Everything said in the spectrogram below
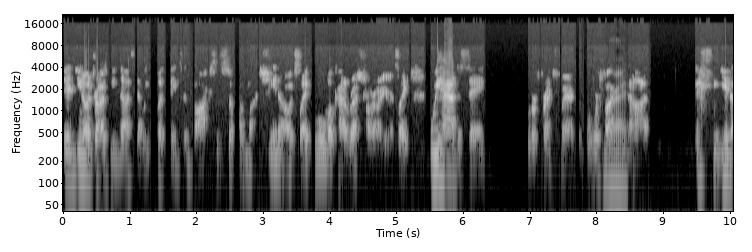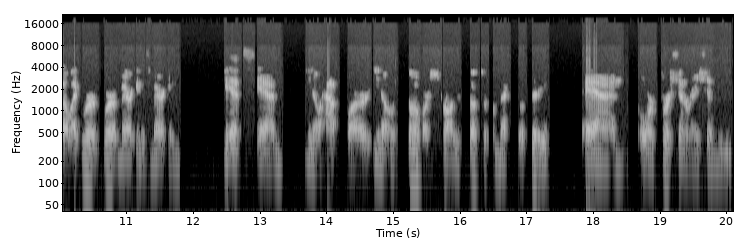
it, you know, it drives me nuts that we put things in boxes so much. You know, it's like, well, what kind of restaurant are you? It's like we had to say we're French American, but we're fucking Right. not. you know, like we're we're American as American gets, and you know, half of our, you know, some of our strongest cooks are from Mexico City, and or first generation,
